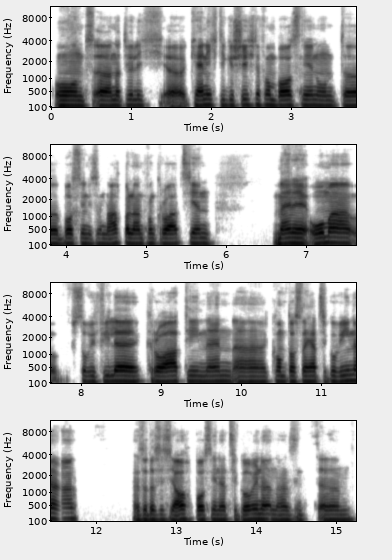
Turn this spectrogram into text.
Und äh, natürlich äh, kenne ich die Geschichte von Bosnien und äh, Bosnien ist ein Nachbarland von Kroatien. Meine Oma, so wie viele Kroatinnen, äh, kommt aus der Herzegowina also das ist ja auch Bosnien-Herzegowina. Ähm,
